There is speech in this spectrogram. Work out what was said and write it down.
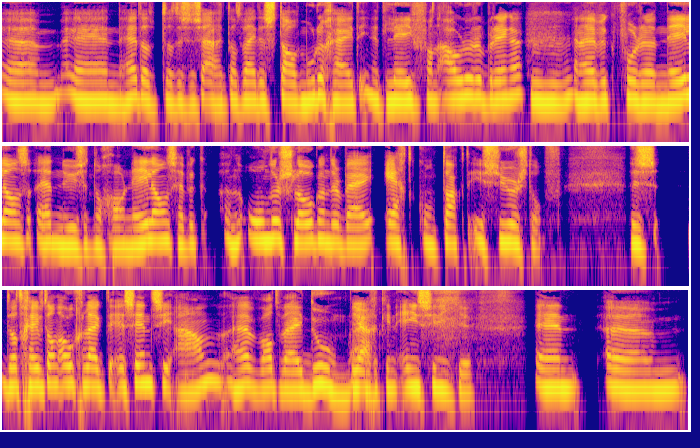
Um, en he, dat, dat is dus eigenlijk dat wij de stoutmoedigheid in het leven van ouderen brengen. Mhm. En dan heb ik voor de Nederlands, hè, nu is het nog gewoon Nederlands, heb ik een onderslogan erbij: echt contact is zuurstof. Dus dat geeft dan ook gelijk de essentie aan wat wij doen, eigenlijk in één zinnetje. En um,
